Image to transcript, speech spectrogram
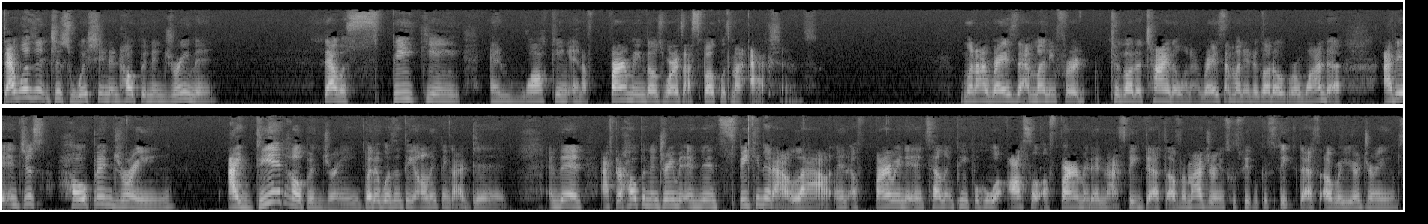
That wasn't just wishing and hoping and dreaming. That was speaking and walking and affirming those words I spoke with my actions. When I raised that money for to go to China, when I raised that money to go to Rwanda, I didn't just hope and dream. I did hope and dream, but it wasn't the only thing I did. And then after hoping and dreaming and then speaking it out loud and affirming it and telling people who will also affirm it and not speak death over my dreams because people can speak death over your dreams.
